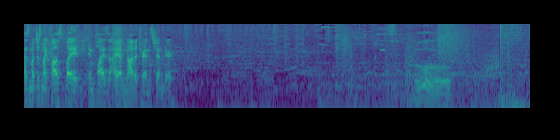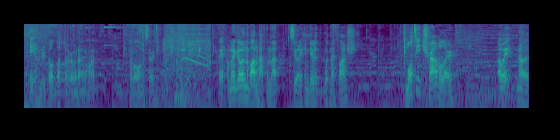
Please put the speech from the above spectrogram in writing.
as much as my cosplay implies that I am not a transgender. Ooh. 800 gold left over what I want. Double longsword. Okay, I'm gonna go in the bottom half of the map, see what I can do with, with my flash. Multi-traveler. Oh wait, no.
